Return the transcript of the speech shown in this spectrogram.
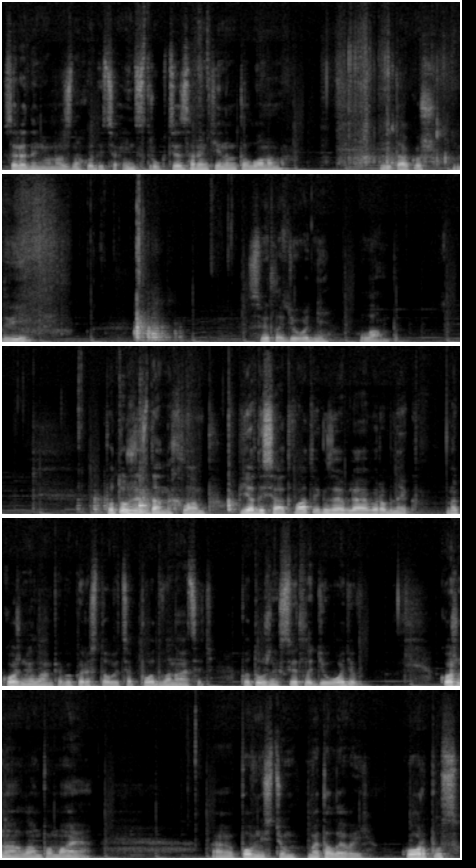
Всередині у нас знаходиться інструкція з гарантійним талоном. І також дві світлодіодні лампи. Потужність даних ламп 50 Вт, як заявляє виробник. На кожній лампі використовується по 12 потужних світлодіодів. Кожна лампа має е, повністю металевий корпус,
